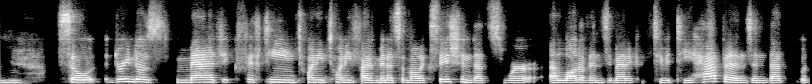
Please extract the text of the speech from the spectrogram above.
Mm-hmm. So during those magic 15, 20, 25 minutes of malaxation, that's where a lot of enzymatic activity happens. And that what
